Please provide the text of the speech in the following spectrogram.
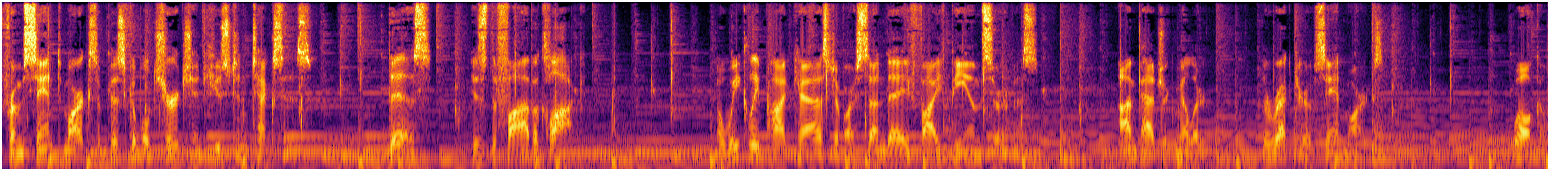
From St. Mark's Episcopal Church in Houston, Texas, this is The Five O'Clock, a weekly podcast of our Sunday 5 p.m. service. I'm Patrick Miller, the rector of St. Mark's. Welcome.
